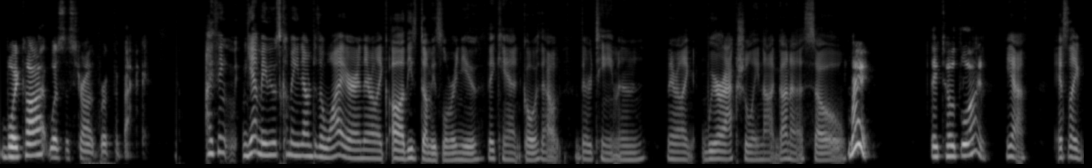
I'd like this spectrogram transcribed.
boycott was the straw that broke the back. I think yeah, maybe it was coming down to the wire, and they were like, "Oh, these dummies will renew. They can't go without their team," and they were like, "We're actually not gonna." So Right. They towed the line. yeah, it's like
